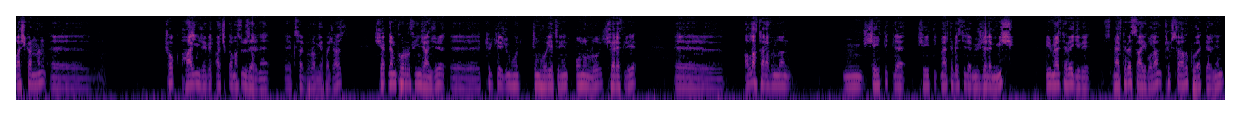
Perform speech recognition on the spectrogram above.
Başkanı'nın e, çok haince bir açıklaması üzerine e, kısa bir program yapacağız. Şebnem Korur Fincancı, e, Türkiye Cumhur Cumhuriyeti'nin onurlu, şerefli, e, Allah tarafından şehitlikle, şehitlik mertebesiyle müjdelenmiş bir mertebe gibi mertebe sahibi olan Türk Silahlı Kuvvetleri'nin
